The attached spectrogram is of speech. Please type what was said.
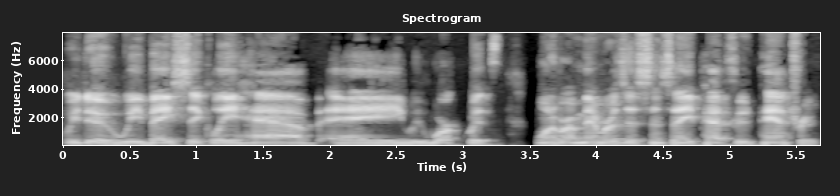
We do. We basically have a. We work with one of our members is Cincinnati Pet Food Pantry,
